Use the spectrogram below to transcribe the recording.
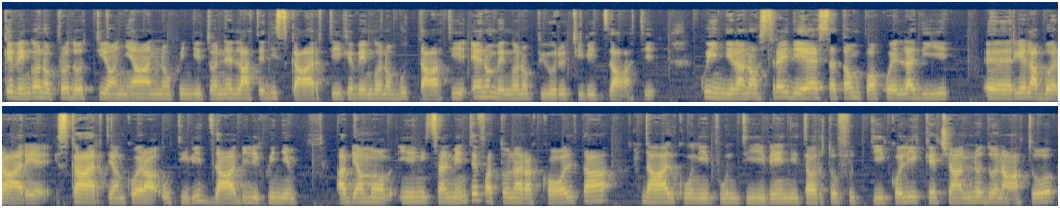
che vengono prodotti ogni anno, quindi tonnellate di scarti che vengono buttati e non vengono più riutilizzati. Quindi la nostra idea è stata un po' quella di eh, rielaborare scarti ancora utilizzabili, quindi abbiamo inizialmente fatto una raccolta da alcuni punti vendita ortofrutticoli che ci hanno donato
